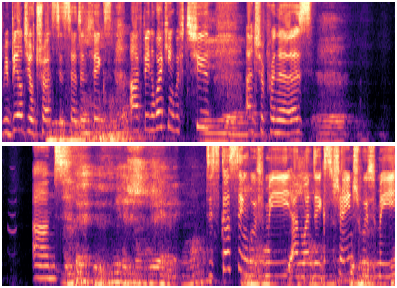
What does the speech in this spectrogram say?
rebuild your trust in certain things. I've been working with two entrepreneurs and discussing with me and when they exchange with me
